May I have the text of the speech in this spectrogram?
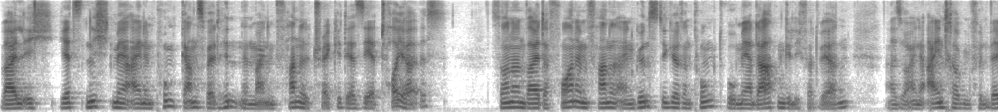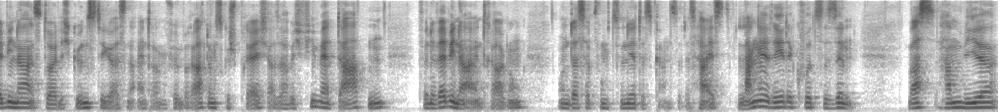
weil ich jetzt nicht mehr einen Punkt ganz weit hinten in meinem Funnel tracke, der sehr teuer ist, sondern weiter vorne im Funnel einen günstigeren Punkt, wo mehr Daten geliefert werden. Also eine Eintragung für ein Webinar ist deutlich günstiger als eine Eintragung für ein Beratungsgespräch. Also habe ich viel mehr Daten für eine Webinar-Eintragung und deshalb funktioniert das Ganze. Das heißt, lange Rede, kurzer Sinn. Was haben wir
